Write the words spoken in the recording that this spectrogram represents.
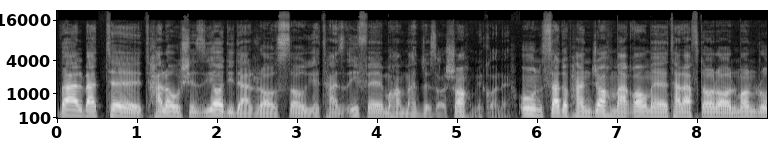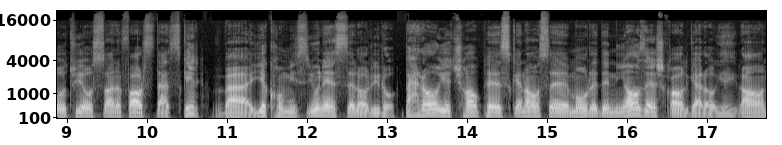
و البته تلاش زیادی در راستای تضعیف محمد رضا شاه می‌کنه. اون 150 مقام طرفدار آلمان رو توی استان فارس دستگیر و یک کمیسیون اضطراری رو برای چاپ اسکناس مورد نیاز اشغالگرای ایران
